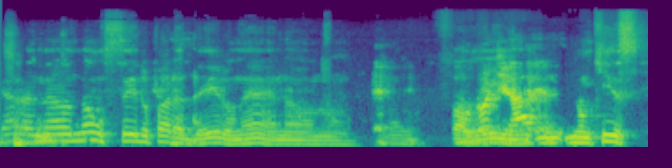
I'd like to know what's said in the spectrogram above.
Cara, não, não sei do paradeiro, né? Não, não, não falei, não, não quis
